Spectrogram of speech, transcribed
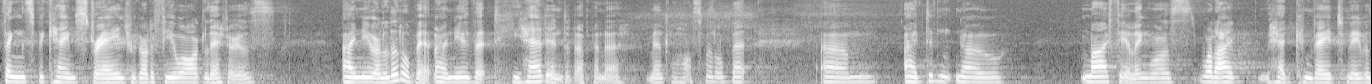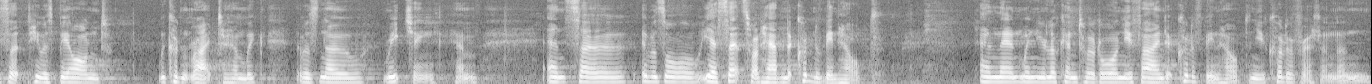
Things became strange, we got a few odd letters. I knew a little bit, I knew that he had ended up in a mental hospital, but um, I didn't know. My feeling was what I had conveyed to me was that he was beyond, we couldn't write to him, we, there was no reaching him. And so it was all, yes, that's what happened. It couldn't have been helped. And then when you look into it all and you find it could have been helped and you could have written, and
